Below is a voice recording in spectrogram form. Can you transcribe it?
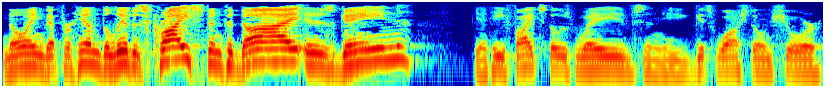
knowing that for him to live is Christ and to die is gain. Yet he fights those waves and he gets washed on shore.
